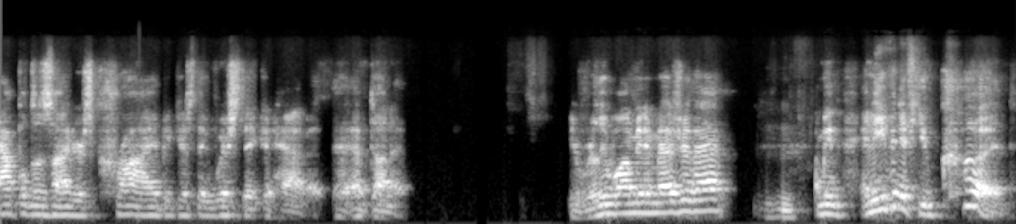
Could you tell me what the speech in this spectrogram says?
Apple designers cry because they wish they could have it, have done it. You really want me to measure that? Mm-hmm. I mean, and even if you could,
